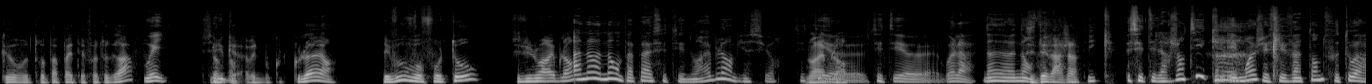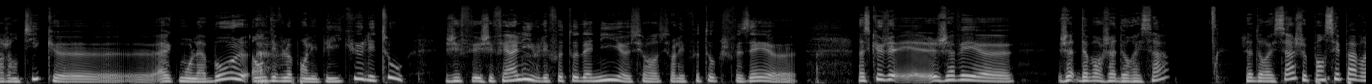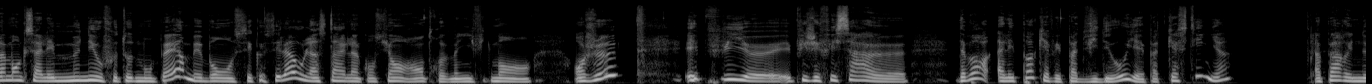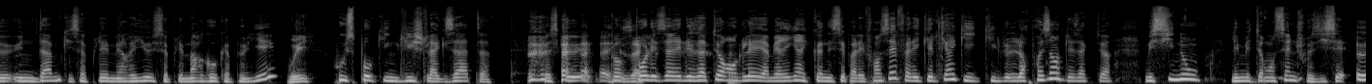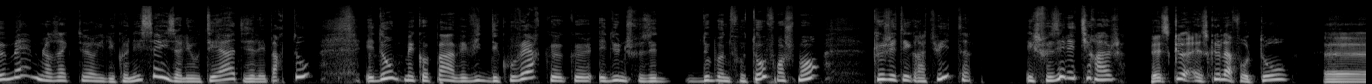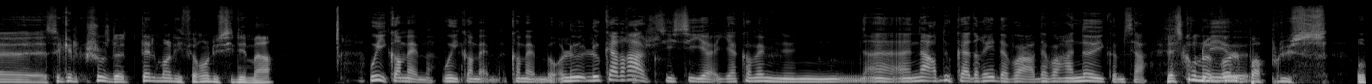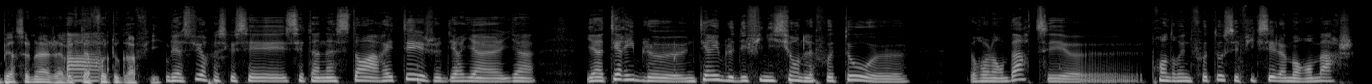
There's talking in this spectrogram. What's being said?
que votre papa était photographe. Oui, donc avec beaucoup de couleurs. Et vous, vos photos, c'est du noir et blanc Ah non, non, papa, c'était noir et blanc, bien sûr. C'était, euh, c'était, euh, voilà. Non, non, non. C'était l'argentique C'était l'argentique. Ah. Et moi, j'ai fait 20 ans de photos argentiques euh, avec mon labo, Ah. en développant les pellicules et tout. J'ai fait, j'ai fait un livre, les photos d'Annie, euh, sur, sur les photos que je faisais. parce que j'avais. j'a- D'abord, j'adorais ça. J'adorais ça. Je pensais pas vraiment que ça allait me mener aux photos de mon père, mais bon, c'est que c'est là où l'instinct et l'inconscient rentrent magnifiquement en, en jeu. Et puis, euh, et puis j'ai fait ça. euh, D'abord, à l'époque, il n'y avait pas de vidéo, il n'y avait pas de casting. hein. À part une, une dame qui s'appelait merveilleuse, qui s'appelait Margot Capelier, Oui. Who Spoke English Like That. Parce que pour, les réalisateurs anglais et américains qui ne connaissaient pas les Français, il fallait quelqu'un qui, qui leur présente les acteurs. Mais sinon, les metteurs en scène choisissaient eux-mêmes leurs acteurs. Ils les connaissaient, ils allaient au théâtre, ils allaient partout. Et donc, mes copains avaient vite découvert que, que et d'une, je faisais de bonnes photos, franchement, que j'étais gratuite et je faisais les tirages. Est-ce que, est que la photo, euh, c'est quelque chose de tellement différent du cinéma? Oui, quand même. Oui, quand même. Quand même. Bon, le, le cadrage, si, si, il y a- quand même une- un, un art de cadrer, d'avoir, d'avoir un œil comme ça. Est-ce qu'on ne Mais, vole euh, pas plus au personnage avec la Ah. photographie? Bien sûr, parce que c'est, c'est un instant arrêté. Je veux dire, il y a, il y a, il y a un terrible, une terrible définition de la photo euh, de Roland Barthes. C'est euh, prendre une photo, c'est fixer la mort en marche.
